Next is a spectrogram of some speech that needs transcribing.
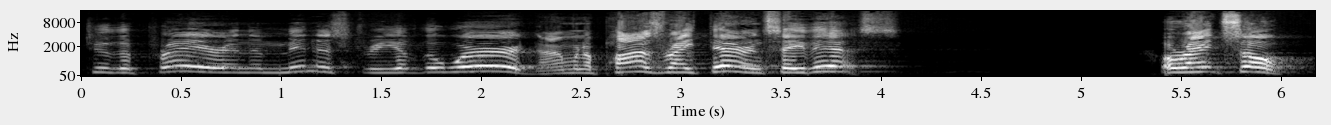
to the prayer and the ministry of the word. Now, I'm going to pause right there and say this. All right, so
